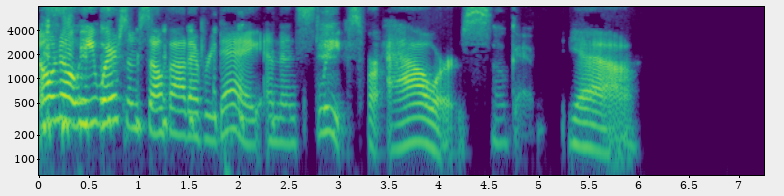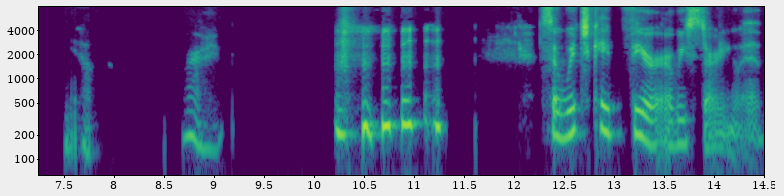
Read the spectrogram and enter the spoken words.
Oh no, he wears himself out every day and then sleeps for hours. Okay. Yeah. Yeah. All right. so, which Cape Fear are we starting with?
